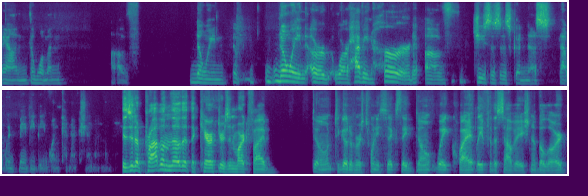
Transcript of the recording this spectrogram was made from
and the woman of knowing knowing or or having heard of jesus's goodness that would maybe be one connection is it a problem though that the characters in mark 5 don't to go to verse 26 they don't wait quietly for the salvation of the lord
